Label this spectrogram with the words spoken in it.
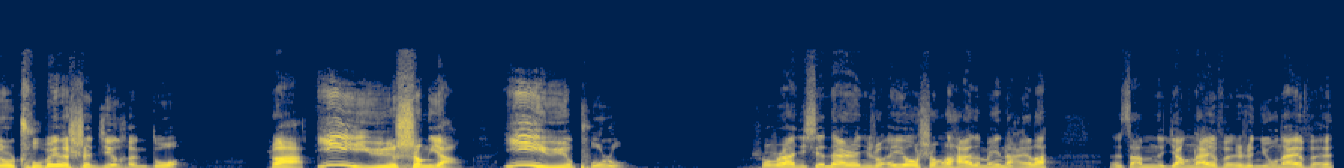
就是储备的肾精很多，是吧？易于生养，易于哺乳，是不是？你现代人，你说，哎呦，生了孩子没奶了，咱们的羊奶粉是牛奶粉，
